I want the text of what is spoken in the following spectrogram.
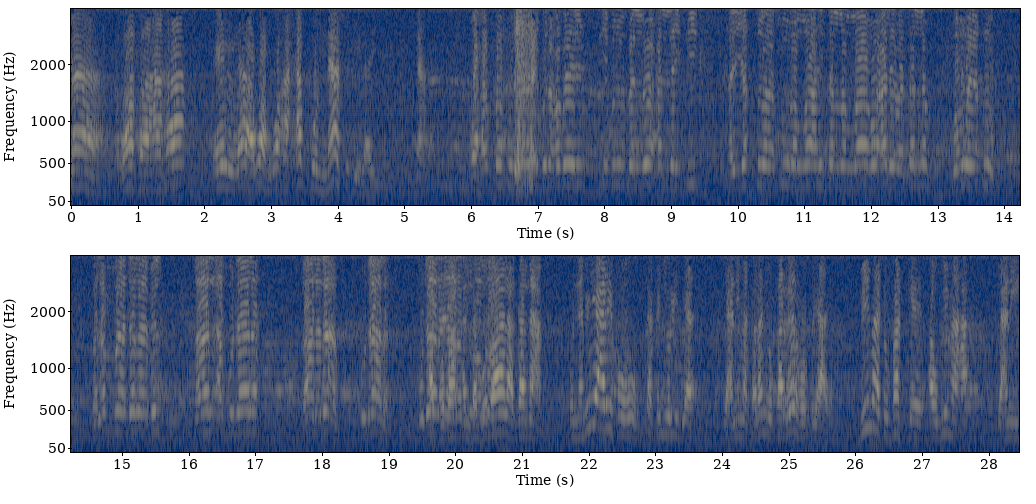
ما رفعها إلا وهو أحب الناس إليه. نعم. وحب فلان بن عمير بن الملوح الليثي أن يقتل رسول الله صلى الله عليه وسلم وهو يطوف فلما دنا به قال أبو دالة؟ قال نعم فدالة فدالة يا رسول الله. قال نعم. والنبي يعرفه لكن يريد يعني مثلا يقرره في هذا. بما تفكر أو بما يعني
